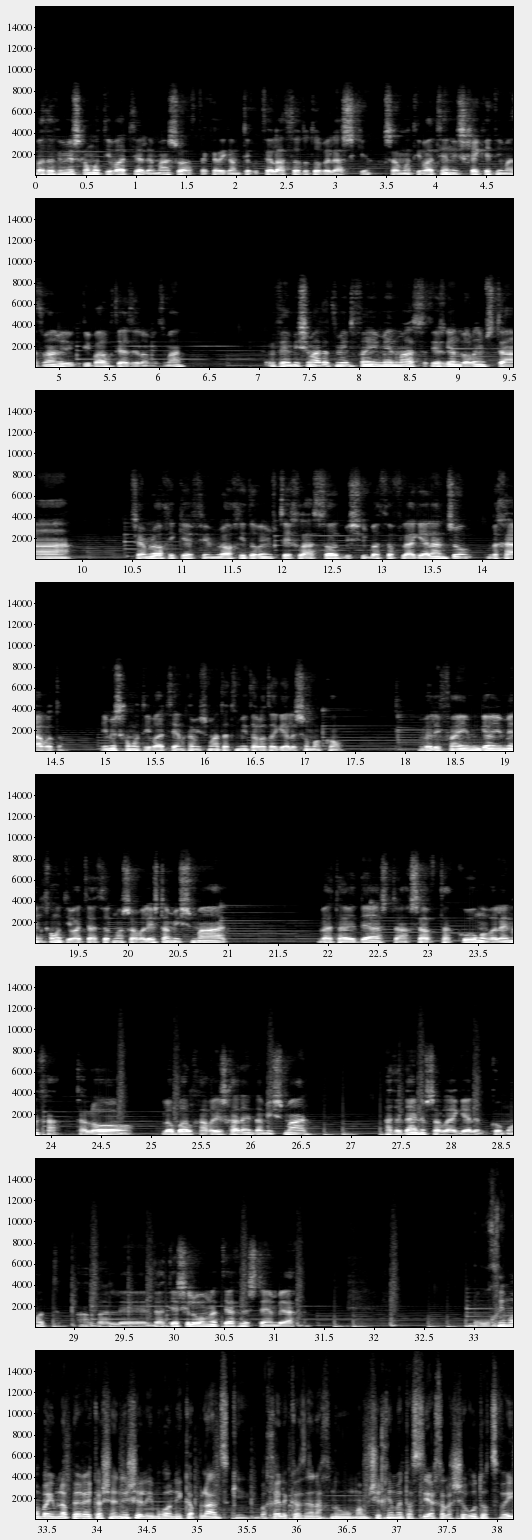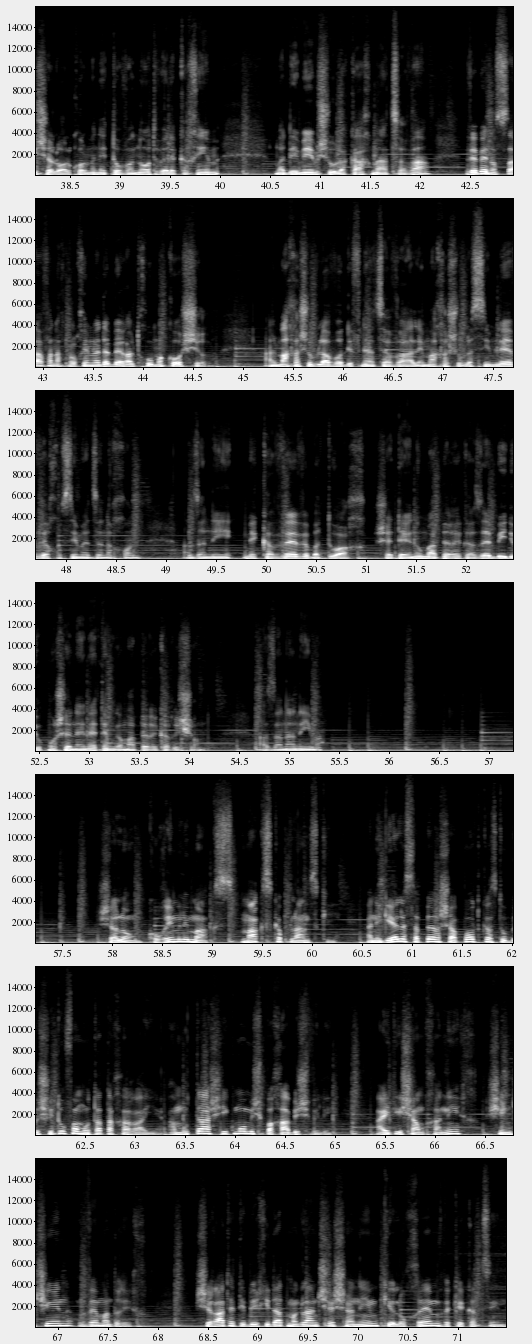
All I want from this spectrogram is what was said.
בסוף אם יש לך מוטיבציה למשהו אז אתה כזה גם תרצה לעשות אותו ולהשקיע. עכשיו מוטיבציה נשחקת עם הזמן, בדיוק דיברתי על זה לא מזמן. ומשמעת עצמית לפעמים אין מה לעשות, יש גם דברים שאתה... שהם לא הכי כיפים, לא הכי טובים שצריך לעשות בשביל בסוף להגיע לאנשהו, וחייב אותם. אם יש לך מוטיבציה, אין לך משמעת עצמית, אתה לא תגיע לשום מקום. ולפעמים גם אם אין לך מוטיבציה לעשות משהו, אבל יש את המשמעת, ואתה יודע שאתה עכשיו תקום, אבל אין לך, אתה לא, לא בא לך, אבל יש לך עדיין את המשמעת, אז עדיין אפשר להגיע למקומות, אבל אה, לדעתי השילוב המנצח זה שתיהם ביחד. ברוכים הבאים לפרק השני שלי עם רוני קפלנסקי. בחלק הזה אנחנו ממשיכים את השיח על השירות הצבאי שלו, על כל מיני תובנות ולקחים מדהימים שהוא לקח מהצבא, ובנוסף אנחנו הולכים לדבר על תחום הכושר, על מה חשוב לעבוד לפני הצבא, למה חשוב לשים לב ואיך עושים את זה נכון. אז אני מקווה ובטוח שתהנו מהפרק הזה בדיוק כמו שנהניתם גם מהפרק הראשון. האזנה נעימה. שלום, קוראים לי מקס, מקס קפלנסקי. אני גאה לספר שהפודקאסט הוא בשיתוף עמותת אחריי, עמותה שהיא כמו משפחה בשבילי. הייתי שם חניך, שינשין ומדריך. שירתתי ביחידת מגלן 6 שנים כלוחם וכקצין.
